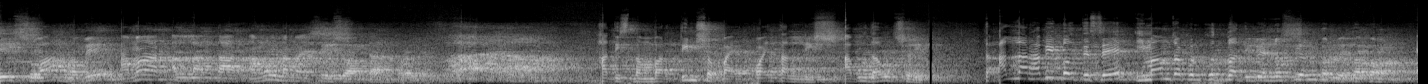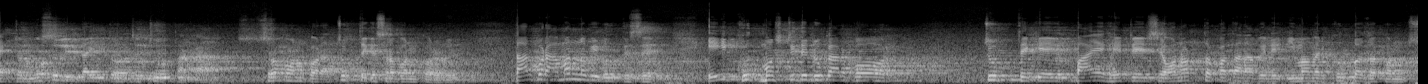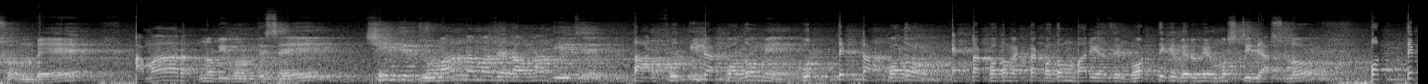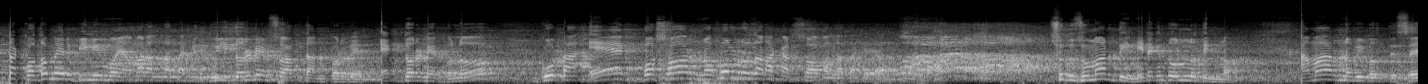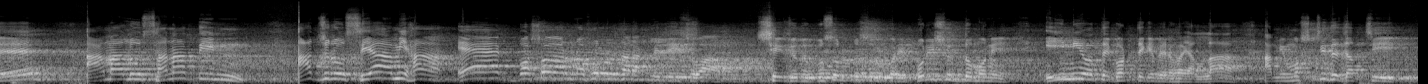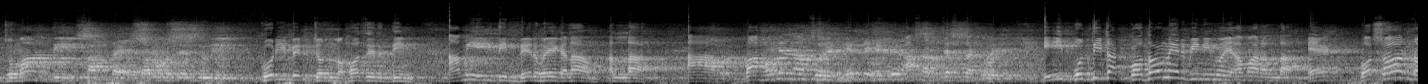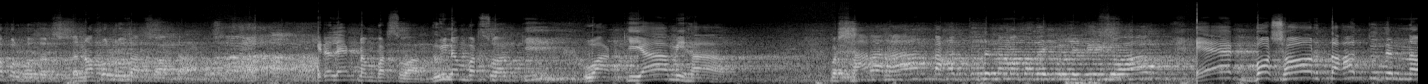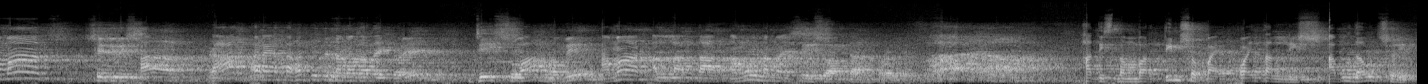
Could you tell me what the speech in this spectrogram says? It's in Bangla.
যেই সোয়াব হবে, আমার আল্লাহ তার আমল নামায় সেই সোয়াব দান করবে। হাদিস নাম্বার তিনশো পঁয়তাল্লিশ, আবু দাউদ শরীফ। তো আল্লাহর হাবিব বলতেছে, ইমাম যখন দিবে, নসিহত করবে, তখন একজন মুসল্লির দায়িত্ব হচ্ছে চুপ থাকা, শ্রবণ করা, চুপ থেকে শ্রবণ করবে। তারপর আমার নবী বলতেছে, এই খুদ মসজিদে ঢুকার পর চুপ থেকে পায়ে হেঁটে সে অনর্থ কথা না বলে ইমামের খুতবা যখন শুনবে আমার নবী বলতেছে সেই যে জুমার নামাজে রওনা দিয়েছে, তার প্রতিটা কদমে, প্রত্যেকটা কদম, একটা কদম একটা কদম বাড়িয়ে যে ঘর থেকে বের হয়ে মসজিদে আসলো, প্রত্যেকটা কদমের বিনিময়ে আমার আল্লাহ তাকে দুই ধরনের সব দান করবেন। এক ধরনের হলো, গোটা এক বছর নফল রোজা রাখার সব আল্লাহ তাকে দান। শুধু জুমার দিন, এটা কিন্তু অন্য দিন নয়। আমার নবী বলতেছে, আমালু সানাতিন আজরু সিয়ামিহা, এক বছর নফল রোজা রাখলে যে সোয়াব সেই যদি গোসল টোসল করে পরিশুদ্ধ মনে এই নিয়তে ঘর থেকে বের হয়, আল্লাহ, আমি মসজিদে যাচ্ছি, জুমার দিন, সপ্তাহে সর্বশেষ দিন গরিবের জন্য হজের দিন, আমি এই দিন বের হয়ে গেলাম, আল্লাহ, আর বাহনে না চড়ে হেঁটে হেঁটে আসার চেষ্টা করে এই প্রতিটা কদমের বিনিময়ে আমার আল্লাহ এক বছর নফল হজর, নফল রোজার সোয়াব দান এটা হলো এক নম্বর সোয়াব দুই নম্বর সোয়াব কি? ওয়া কিয়ামিহা। সারা রাত তাহাজ্জুদের নামাজ আদায় করলে সোয়াব এক বছর নামাজ সে যদি সারা রাত নামাজ আদায় করে হবে, আমার আল্লাহ তার আমল নামায় সেই সোয়াব দান করবে। হাদিস নম্বর তিনশো পঁয়তাল্লিশ আবু দাউদ শরীফ।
